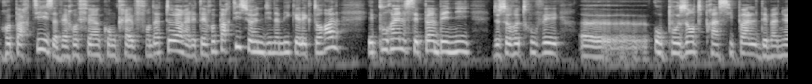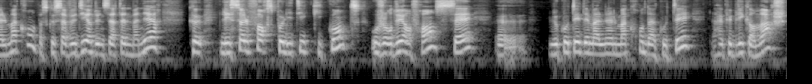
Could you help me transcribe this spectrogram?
repartie, ils avaient refait un concret fondateur, elle était repartie sur une dynamique électorale. Et pour elle, c'est pain béni de se retrouver opposante principale d'Emmanuel Macron, parce que ça veut dire d'une certaine manière que les seules forces politiques qui comptent aujourd'hui en France, c'est euh, le côté d'Emmanuel Macron d'un côté, la République en marche,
